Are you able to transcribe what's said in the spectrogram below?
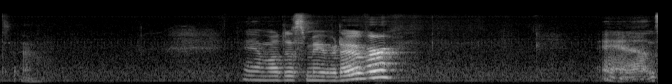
So. And we'll just move it over. And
